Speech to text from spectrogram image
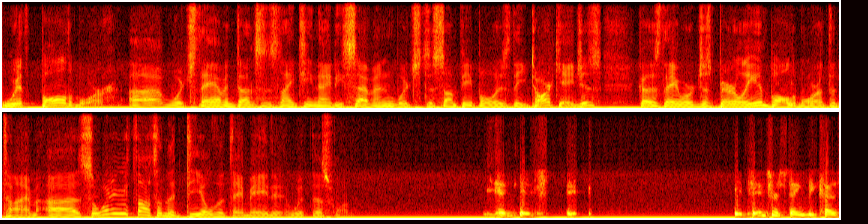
with Baltimore, uh, which they haven't done since 1997, which to some people is the dark ages because they were just barely in Baltimore at the time. so, what are your thoughts on the deal that they made with this one? It, it's it, it's interesting because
